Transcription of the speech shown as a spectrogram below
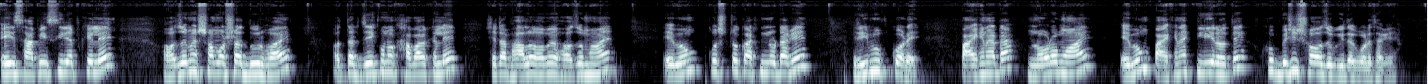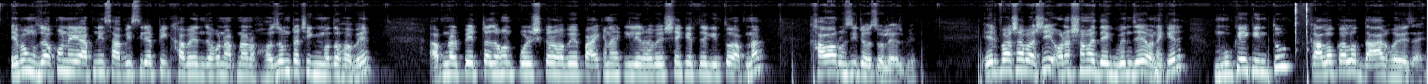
এই সাবি সিরাপ খেলে হজমের সমস্যা দূর হয়, অর্থাৎ যে কোনো খাবার খেলে সেটা ভালোভাবে হজম হয় এবং কোষ্ঠকাঠিন্যটাকে রিমুভ করে, পায়খানাটা নরম হয় এবং পায়খানা ক্লিয়ার হতে খুব বেশি সহযোগিতা করে থাকে। এবং যখন এই আপনি সাবি সিরাপটি খাবেন, যখন আপনার হজমটা ঠিকমতো হবে, আপনার পেটটা যখন পরিষ্কার হবে, পায়খানা ক্লিয়ার হবে, সেক্ষেত্রে কিন্তু আপনার খাওয়ার রুচিটাও চলে আসবে। এর পাশাপাশি অনেক সময় দেখবেন যে অনেকের মুখে কিন্তু কালো কালো দাগ হয়ে যায়।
